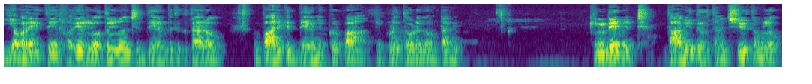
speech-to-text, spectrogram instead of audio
ఎవరైతే హృదయ లోతుల్లోంచి దేవుని వెతుకుతారో వారికి దేవుని కృప ఎప్పుడు తోడుగా ఉంటుంది. కింగ్ డేవిడ్ దావీదు తన జీవితంలో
